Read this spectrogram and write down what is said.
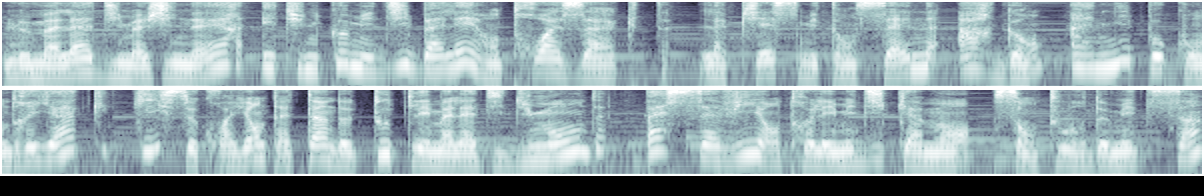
Le Malade imaginaire est une comédie-ballet en trois actes. La pièce met en scène Argan, un hypochondriaque qui, se croyant atteint de toutes les maladies du monde, passe sa vie entre les médicaments, s'entoure de médecins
